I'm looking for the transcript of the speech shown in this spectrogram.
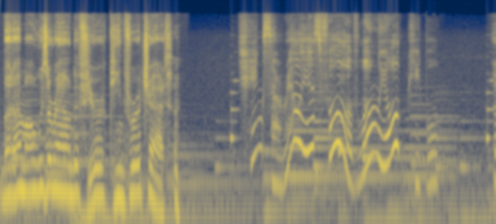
but I'm always around if you're keen for a chat. Qingce really is full of lonely old people. hey,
